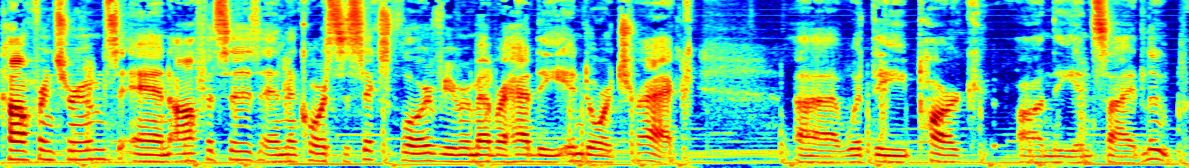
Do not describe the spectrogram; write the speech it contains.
conference rooms and offices. And of course, the sixth floor, if you remember, had the indoor track uh, with the park on the inside loop.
